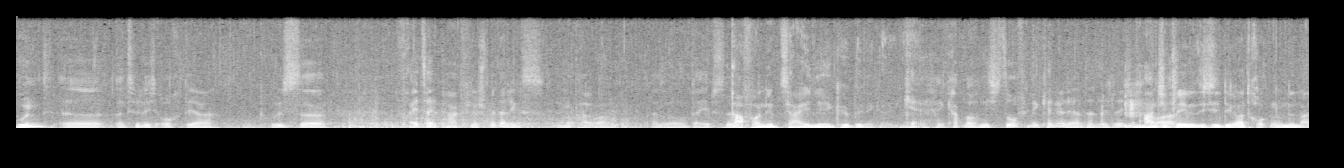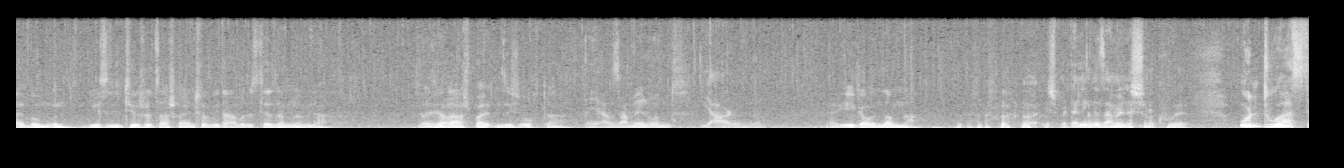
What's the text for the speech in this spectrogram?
Und äh, natürlich auch der größte Freizeitpark für Schmetterlingsliebhaber. Also da gibt es Davon gibt es ja einige in Köpenick. Ich habe noch nicht so viele kennengelernt tatsächlich. Manche kleben sich die Dinger trocken in den Album drin. Weißt du, die Tierschützer schreien schon wieder, aber das ist der Sammler wieder. Also Ja. da spalten sich auch da. Ja, sammeln und jagen. Ne? Ja, Jäger und Sammler. Schmetterlinge sammeln ist schon cool. Und du hast,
